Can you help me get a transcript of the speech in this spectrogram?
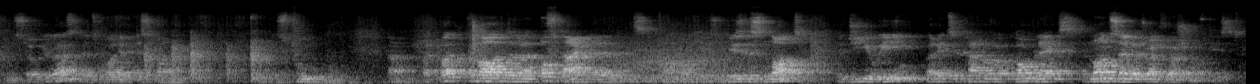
Semicirculars, let's call them S1 and S2. Uh, but what about off-diagonal elements? Oh, okay, so this is not the GUE, but it's a kind of a complex, non-self-adjoint version of this.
